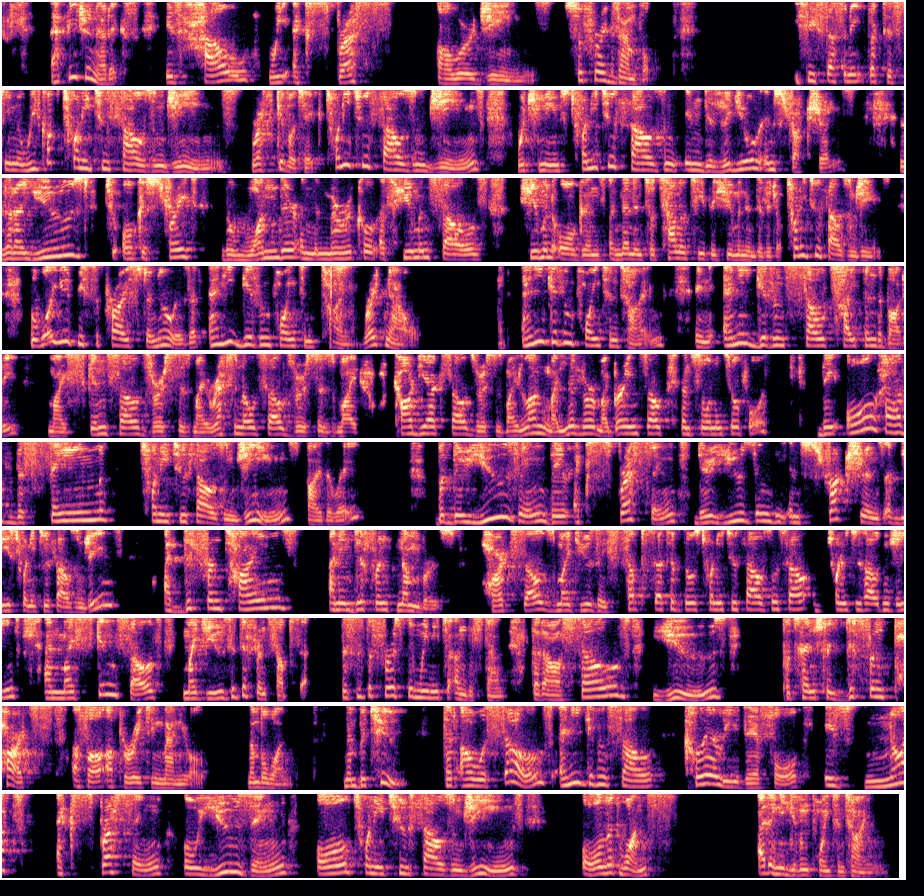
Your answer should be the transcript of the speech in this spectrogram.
Epigenetics is how we express our genes. So, for example, you see, Stephanie, Dr. Estima, we've got 22,000 genes, rough give or take, 22,000 genes, which means 22,000 individual instructions that are used to orchestrate the wonder and the miracle of human cells, human organs, and then in totality, the human individual. 22,000 genes. But what you'd be surprised to know is at any given point in time, right now, at any given point in time, in any given cell type in the body, my skin cells versus my retinal cells versus my cardiac cells versus my lung, my liver, my brain cells, and so on and so forth. They all have the same 22,000 genes, by the way, but they're using, they're expressing, they're using the instructions of these 22,000 genes at different times and in different numbers. Heart cells might use a subset of those 22,000 cell, 22,000 genes, and my skin cells might use a different subset. This is the first thing we need to understand that our cells use potentially different parts of our operating manual. Number one. Number two, that our cells, any given cell, clearly, therefore, is not expressing or using all 22,000 genes all at once at any given point in time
